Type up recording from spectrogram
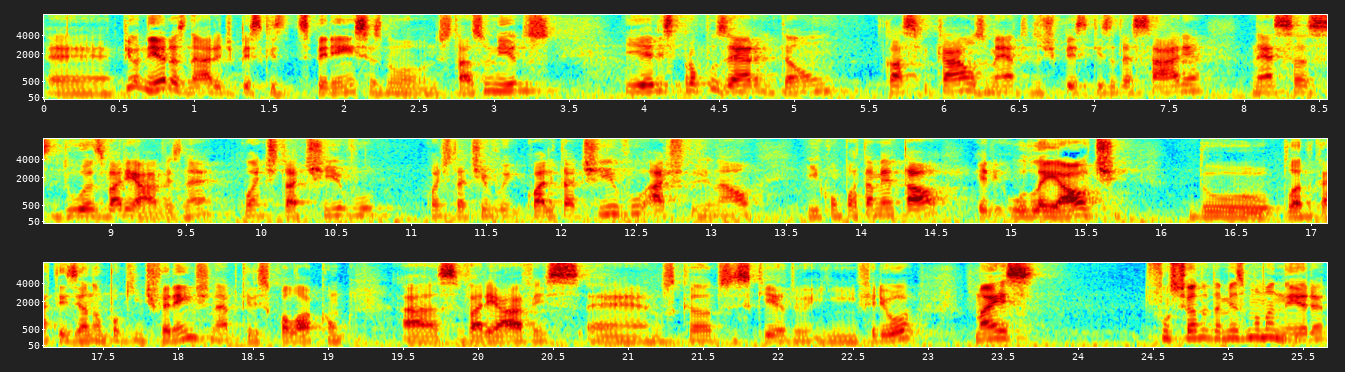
é, pioneiras na área de pesquisa de experiências no, nos Estados Unidos, e eles propuseram então classificar os métodos de pesquisa dessa área nessas duas variáveis, né? quantitativo, quantitativo e qualitativo, atitudinal e comportamental. Ele, o layout do plano cartesiano é um pouquinho diferente, né? porque eles colocam as variáveis é, nos cantos esquerdo e inferior, mas funciona da mesma maneira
